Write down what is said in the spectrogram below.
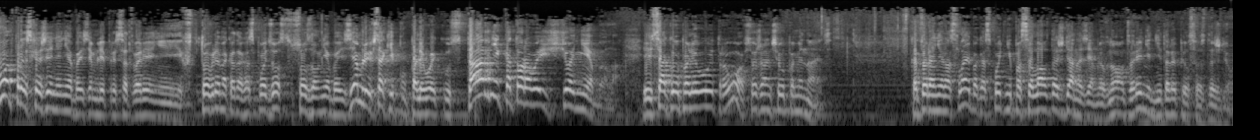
Вот происхождение неба и земли при сотворении их. В то время, когда Господь создал небо и землю, и всякий полевой кустарник, которого еще не было, и всякую полевую траву, а все же раньше упоминается, которая не росла, ибо Господь не посылал дождя на землю. В новом творении не торопился с дождем.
